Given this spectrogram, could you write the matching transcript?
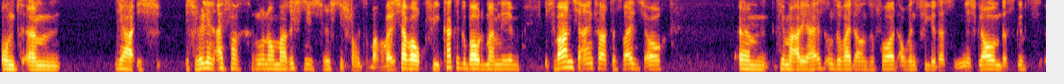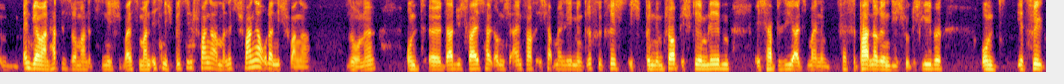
Und ähm, ja, ich, ich will den einfach nur noch mal richtig, richtig stolz machen, weil ich habe auch viel Kacke gebaut in meinem Leben. Ich war nicht einfach, das weiß ich auch. Ähm, Thema ADHS und so weiter und so fort, auch wenn viele das nicht glauben, das gibt's. Entweder man hat es oder man hat es nicht. Weißt du, man ist nicht ein bisschen schwanger, man ist schwanger oder nicht schwanger. So, ne? Und äh, dadurch war ich halt auch nicht einfach, ich habe mein Leben in den Griff gekriegt, ich bin im Job, ich stehe im Leben, ich habe sie als meine feste Partnerin, die ich wirklich liebe. Und jetzt fehlt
